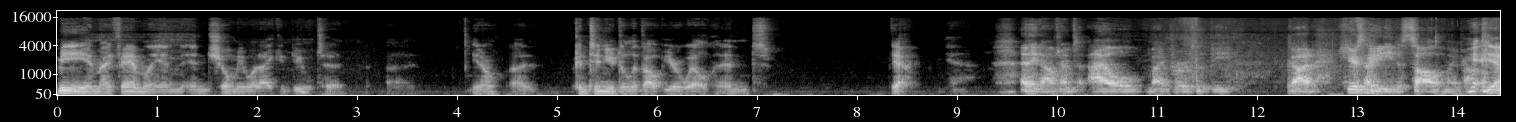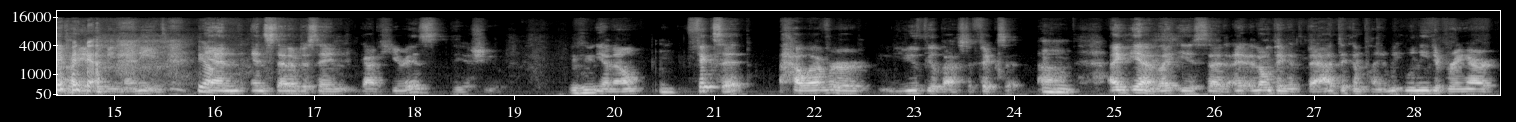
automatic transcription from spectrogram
me and my family, and and show me what I can do to, uh, you know, uh, continue to live out Your will. And yeah, yeah, I think oftentimes I'll my prayers would be God, here's how you need to solve my problem. Yeah. Here's how you need to meet my needs. Yeah. And instead of just saying, God, here is the issue, mm-hmm. you know, mm-hmm. fix it however you feel best to fix it. Um, mm-hmm. Um, I, yeah, like you said, I, I, don't think it's bad to complain. We, we need to bring our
